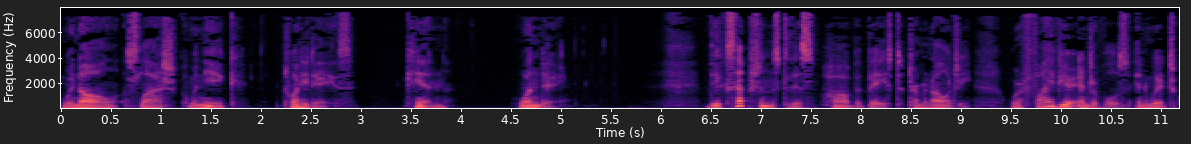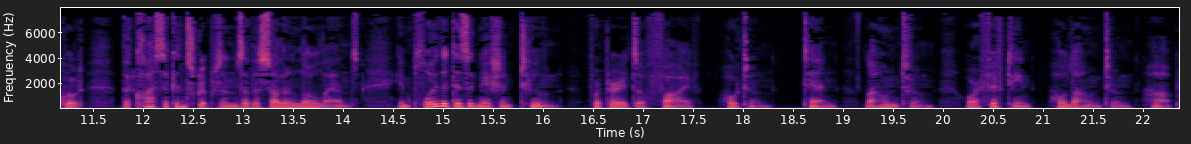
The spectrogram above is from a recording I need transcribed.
Winal slash Winik, 20 days. Kin, 1 day. The exceptions to this Hab-based terminology were five-year intervals in which, quote, the classic inscriptions of the southern lowlands employ the designation tun for periods of five, Hotun, ten, Lahuntun, or fifteen, Holahuntun, Hab,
